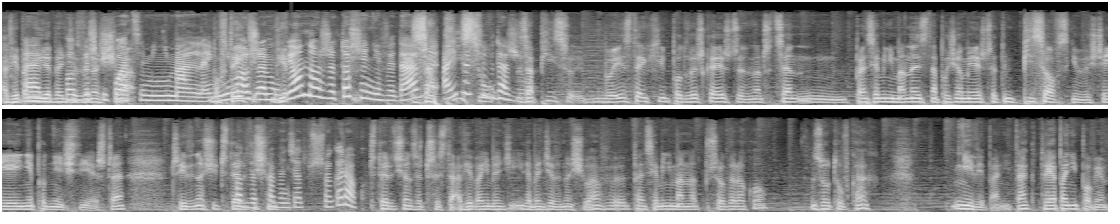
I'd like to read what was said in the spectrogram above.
a wie pani, ile e, będzie podwyżki wynosiła... płacy minimalnej. Bo w tej Mimo, że wie- mówiono, że to się nie wydarzy, a jednak się wydarzyło. zapisu, bo jest w tej chwili podwyżka jeszcze, znaczy cen, pensja minimalna jest na poziomie jeszcze tym pisowskim, wyście jej nie podnieśli jeszcze, czyli wynosi Podwyżka 4000, będzie od przyszłego roku. 4300. A wie pani, będzie, ile będzie wynosiła pensja minimalna od przyszłego roku? W złotówkach? Nie wie pani, tak? To ja pani powiem.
